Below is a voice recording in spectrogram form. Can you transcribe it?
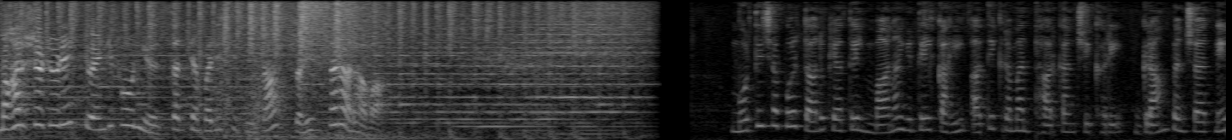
Maharashtra today twenty four news सत्य परिस्थितीचा सविस्तर आढावा. मूर्तिजापूर तालुक्यातील माना येथील काही अतिक्रमण धारकांची घरे ग्रामपंचायतने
